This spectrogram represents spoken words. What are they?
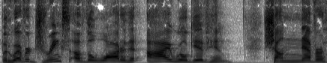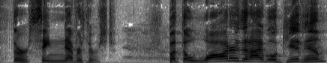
But whoever drinks of the water that I will give him shall never thirst. Say, never thirst. But the water that I will give him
